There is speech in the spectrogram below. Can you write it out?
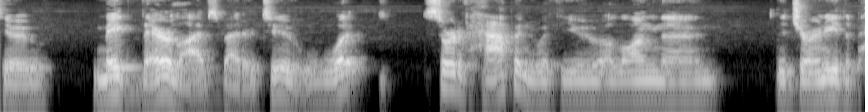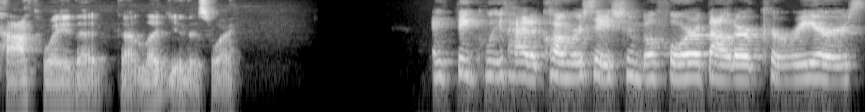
to make their lives better too? What sort of happened with you along the the journey, the pathway that that led you this way? I think we've had a conversation before about our careers,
